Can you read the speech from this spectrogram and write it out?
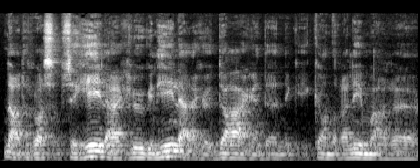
nou, dat was op zich heel erg leuk en heel erg uitdagend. En ik, ik kan er alleen maar eh,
